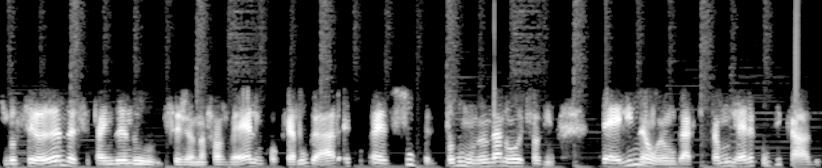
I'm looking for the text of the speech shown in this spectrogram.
Que você anda, você está andando, seja na favela, em qualquer lugar, é, é, super, todo mundo anda à noite sozinho. Delhi não, é um lugar que para mulher é complicado.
